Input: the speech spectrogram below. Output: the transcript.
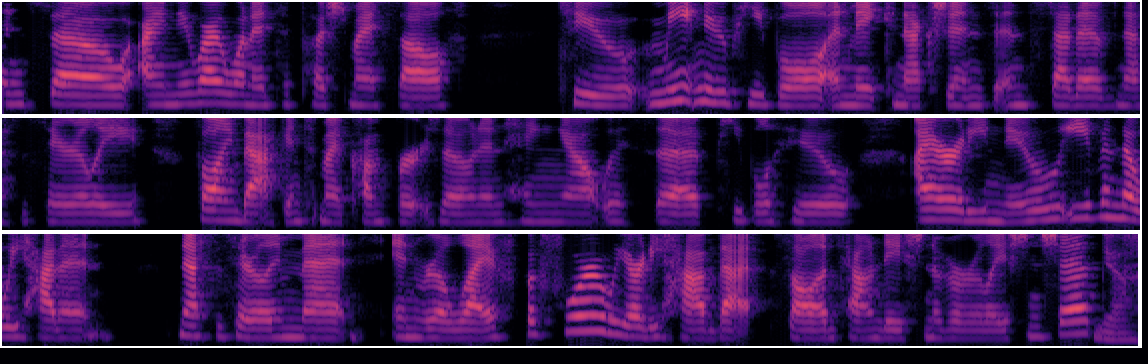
And so I knew I wanted to push myself to meet new people and make connections instead of necessarily falling back into my comfort zone and hanging out with the people who I already knew, even though we hadn't necessarily met in real life before. We already have that solid foundation of a relationship. Yeah.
